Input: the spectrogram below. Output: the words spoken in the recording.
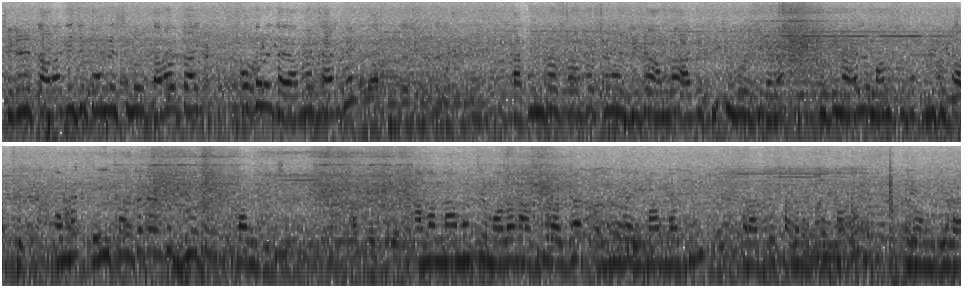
সেখানে তার আগে যে কংগ্রেস ছিল, তারাও তাই, সকলে তাই। আমরা চাইব এখনকার সরকার সময় যেটা আমরা আগে কিছু হয়েছিল না, কিছু না হলেও মানুষ উপকৃত পাচ্ছে আমরা এই কাজটাকে একটু দ্রুত দাবি করছি? আমার নাম হচ্ছে মৌলানা আব্দুর রাজ্জাক কলিঙ্গা ইমাম মসজিদ, রাজ্য সাধারণ সম্পাদক এবং জেলা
